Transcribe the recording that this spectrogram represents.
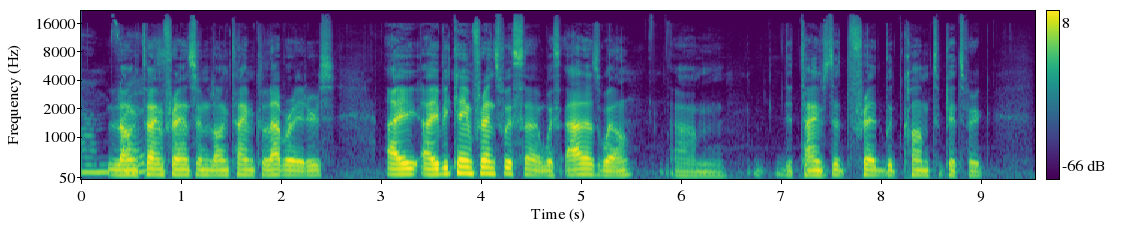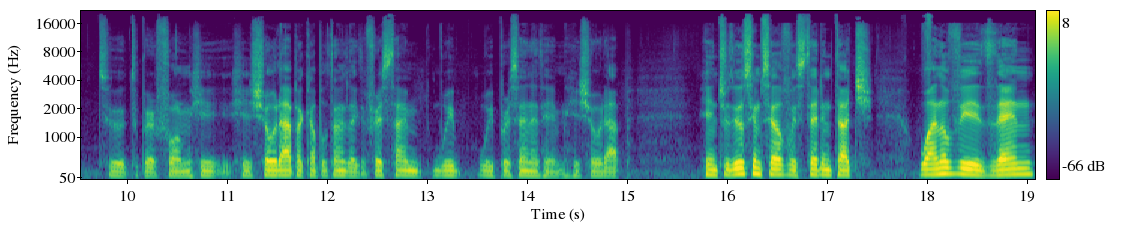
um, long time friends and long time collaborators. I, I became friends with uh, with Al as well. Um, the times that Fred would come to Pittsburgh to to perform. He he showed up a couple times. Like the first time we we presented him, he showed up. He introduced himself. We stayed in touch. One of the then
